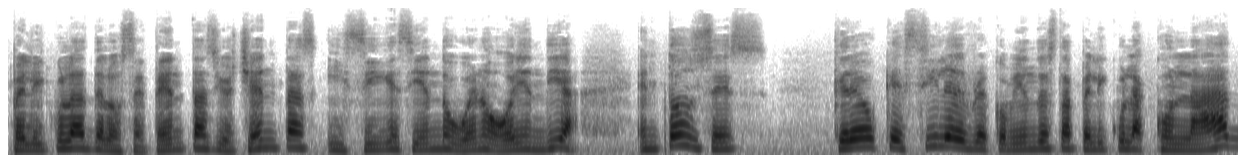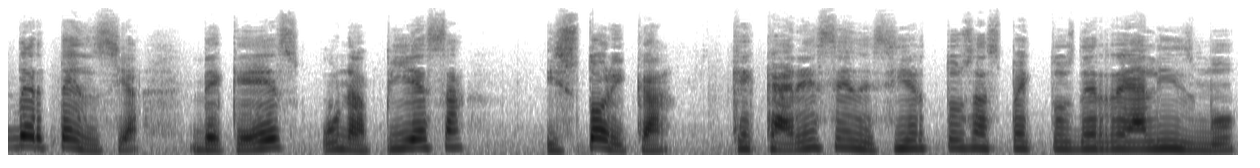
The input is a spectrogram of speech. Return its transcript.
películas de los 70s y 80s y sigue siendo bueno hoy en día. Entonces, creo que sí les recomiendo esta película con la advertencia de que es una pieza histórica que carece de ciertos aspectos de realismo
